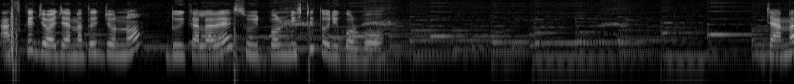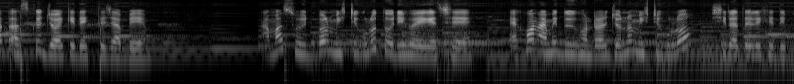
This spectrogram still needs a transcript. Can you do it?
আজকে জয় জান্নাতের জন্য দুই কালারের সুইট বল মিষ্টি তৈরি করব। জান্নাত আজকে জয়কে দেখতে যাবে। আমার সুইট বল মিষ্টিগুলো তৈরি হয়ে গেছে। এখন আমি দুই ঘণ্টার জন্য মিষ্টিগুলো শিরাতে রেখে দিব।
